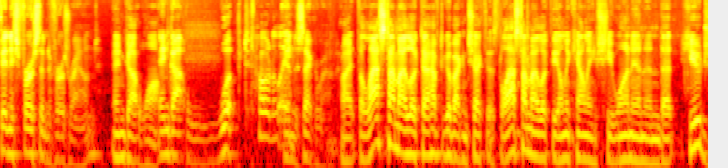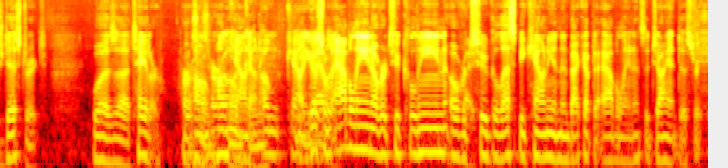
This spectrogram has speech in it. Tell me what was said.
finished first in the first round and got whomped. and got whooped Totally. in the second round. Right. The last time I looked, I have to go back and check this. The last time I looked, the only county she won in in that huge district was uh, Taylor, her home, her home own county. county. home county Right, it goes of from Abilene. Abilene over to Killeen, over Right. to Gillespie County, and then back up to Abilene. It's a giant district.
